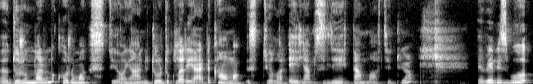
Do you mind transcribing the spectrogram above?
E, durumlarını korumak istiyor. Yani durdukları yerde kalmak istiyorlar. Eylemsizlikten bahsediyor. E, ve biz bu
